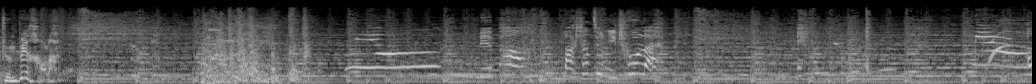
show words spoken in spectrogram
准备好了。喵别怕，马上救你出来。啊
